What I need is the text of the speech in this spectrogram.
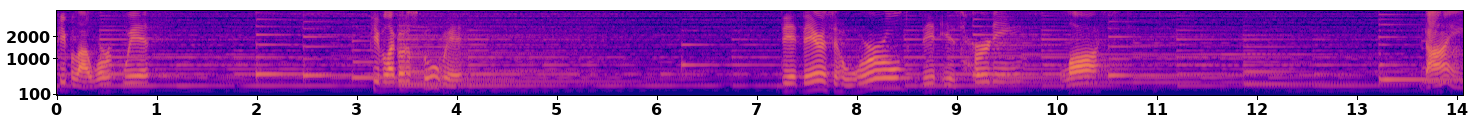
people I work with, people I go to school with. That there's a world that is hurting, lost, dying.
